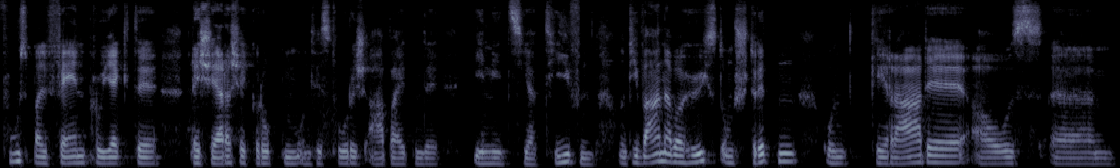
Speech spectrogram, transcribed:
Fußball-Fanprojekte, Recherchegruppen und historisch arbeitende Initiativen. Und die waren aber höchst umstritten und gerade aus, ähm,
